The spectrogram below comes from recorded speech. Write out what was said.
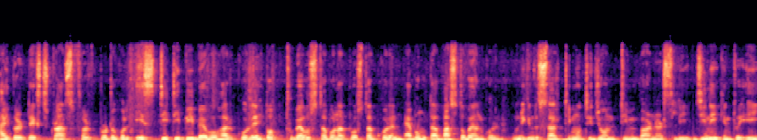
হাইপার টেক্সট ট্রান্সফার প্রোটোকল এসটিটিপি ব্যবহার করে তথ্য ব্যবস্থাপনার প্রস্তাব করেন এবং তা বাস্তবায়ন করেন। উনি কিন্তু sir Timothy John Tim Berners Lee, যিনি কিন্তু এই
